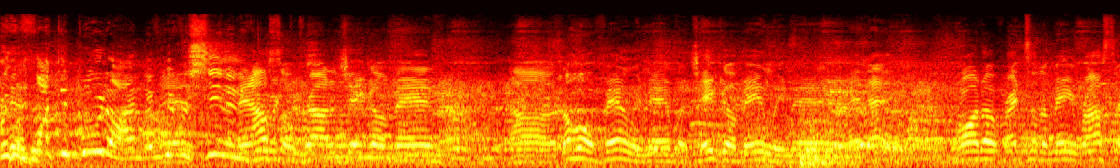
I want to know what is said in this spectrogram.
With a fucking boot on. Have you ever seen anything Man, I'm so proud of Jacob, man. Uh, the whole family, man, but Jacob mainly, man. Brought up right to the main roster,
